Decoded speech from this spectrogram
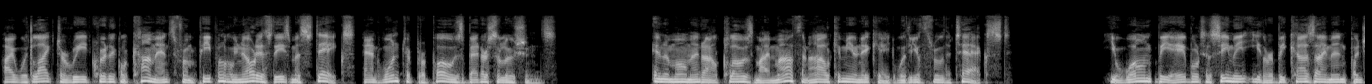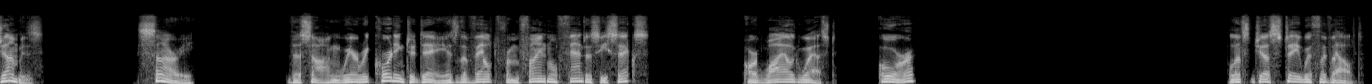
I would like to read critical comments from people who notice these mistakes and want to propose better solutions. In a moment I'll close my mouth and I'll communicate with you through the text. You won't be able to see me either because I'm in pajamas. Sorry. The song we're recording today is the Veldt from Final Fantasy VI? Or Wild West? Or? Let's just stay with the Veldt.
